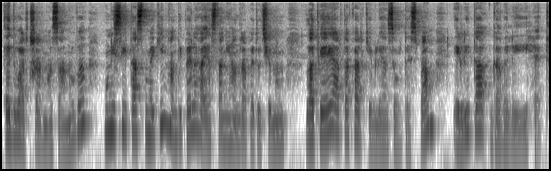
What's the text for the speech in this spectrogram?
Էդվարդ Շարմազանովը հունիսի 11-ին հանդիպել է Հայաստանի Հանրապետությունում Լատվիայի արտակարգ եւ լիազոր դեսպան Էլիտա Գավելեի հետ։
